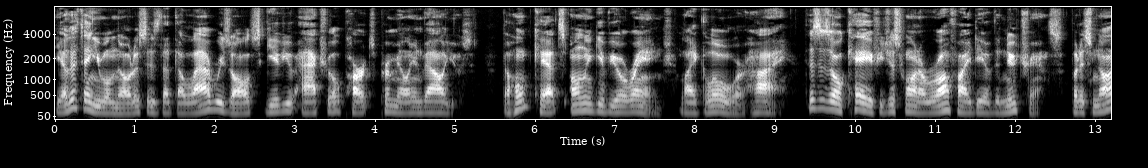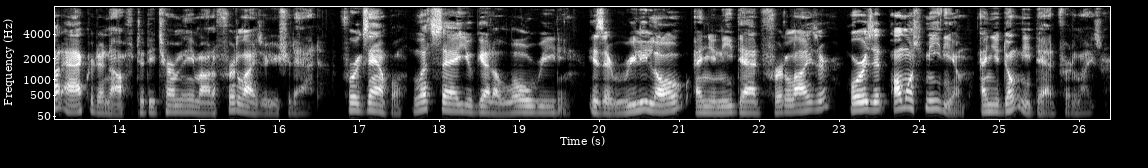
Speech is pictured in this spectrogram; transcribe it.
The other thing you will notice is that the lab results give you actual parts per million values. The home kits only give you a range, like low or high. This is okay if you just want a rough idea of the nutrients, but it's not accurate enough to determine the amount of fertilizer you should add. For example, let's say you get a low reading. Is it really low and you need to add fertilizer? Or is it almost medium and you don't need to add fertilizer?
